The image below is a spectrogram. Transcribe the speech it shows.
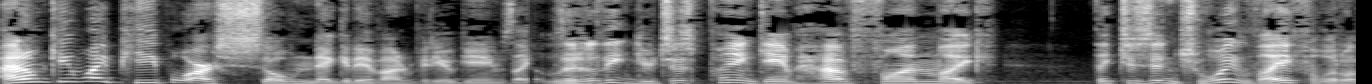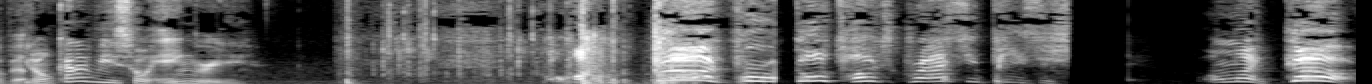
I don't get why people are so negative on video games. Like literally, you're just playing a game, have fun, like, like just enjoy life a little bit. You don't gotta be so angry. Oh my god, bro! Don't touch grass, you piece of shit! Oh my god!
